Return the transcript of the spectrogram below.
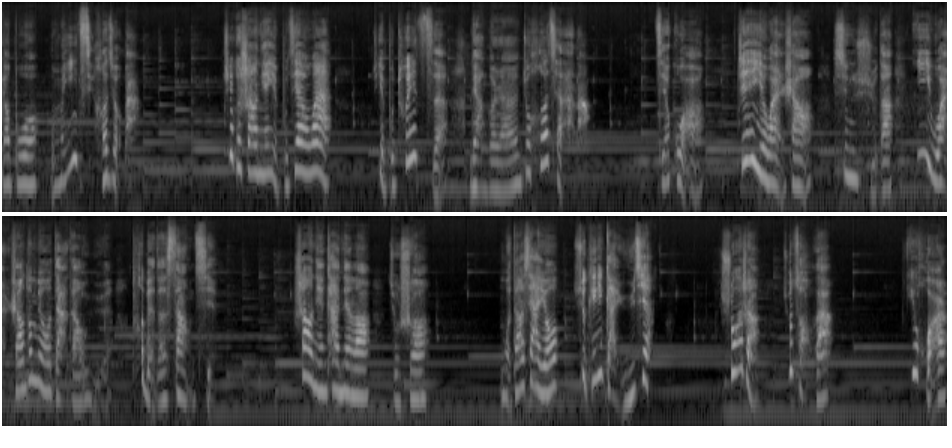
要不我们一起喝酒吧？”这个少年也不见外。也不推辞，两个人就喝起来了。结果这一晚上，姓许的一晚上都没有打到鱼，特别的丧气。少年看见了，就说：“我到下游去给你赶鱼去。”说着就走了。一会儿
